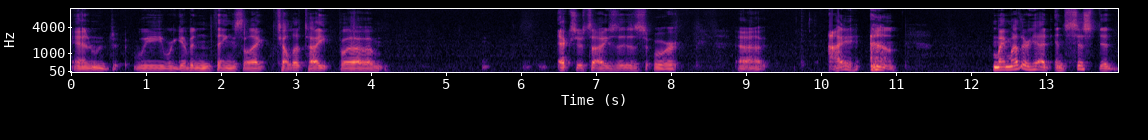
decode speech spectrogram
and we were given things like teletype um, exercises or uh, I my mother had insisted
